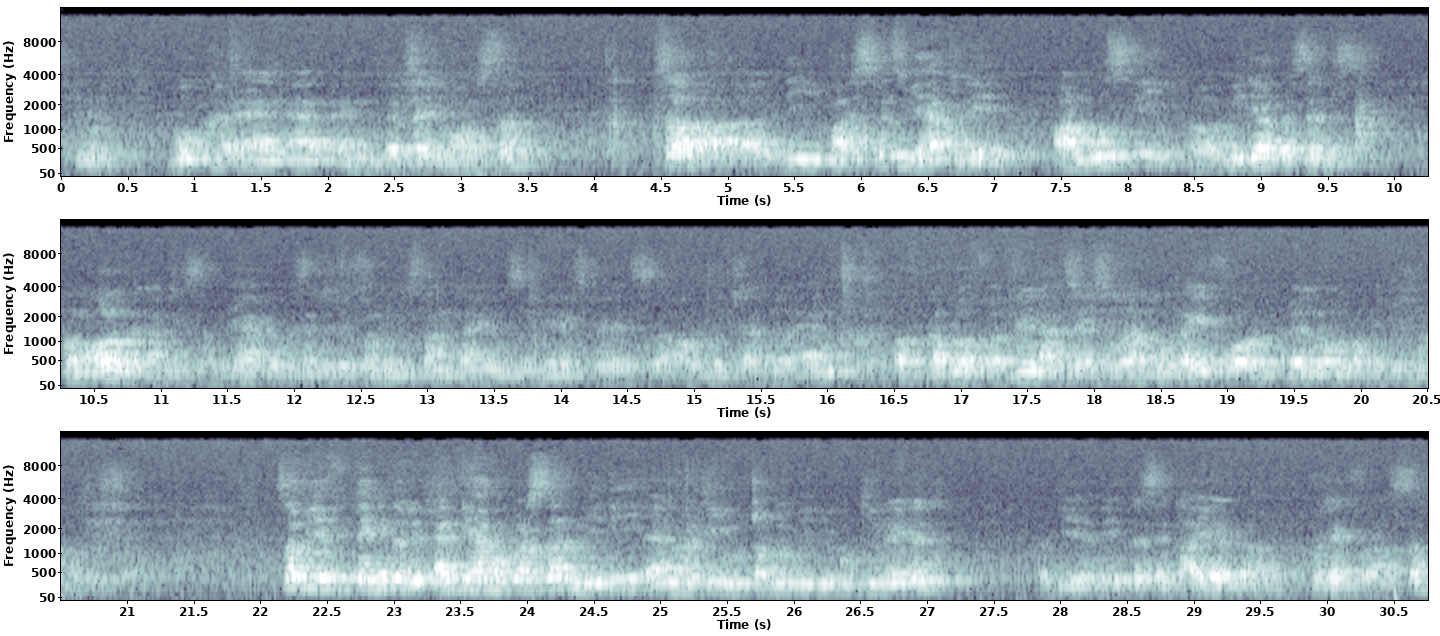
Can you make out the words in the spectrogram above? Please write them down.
book and app and website launch, sir. So, uh, uh, the participants we have today are mostly uh, media persons from all over the country, sir. We have representatives from Hindustan Times, Indian Express, uh, Outlook Traveler, and a couple of uh, freelancers who have who write for well-known publication houses. So we have taken the, and we have of course Nidhi and her team, WBB, who curated the, the, this entire uh, project for us, sir.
